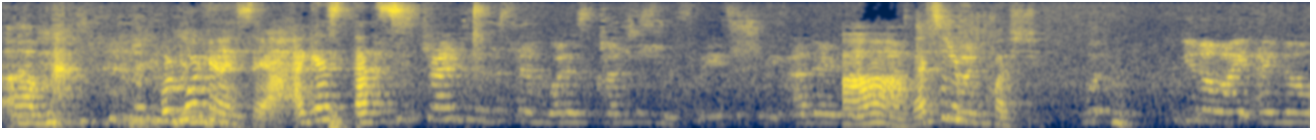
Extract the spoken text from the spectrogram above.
Um, what more can I say? I guess I'm that's just trying to understand what is consciousness basically. Ah, that's a different question. What, you know, I, I know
